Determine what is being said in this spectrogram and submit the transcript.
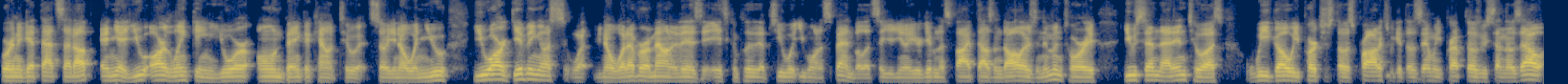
We're going to get that set up, and yeah, you are linking your own bank account to it. So you know when you you are giving us what you know whatever amount it is, it's completely up to you what you want to spend. But let's say you know you're giving us five thousand dollars in inventory, you send that into us. We go, we purchase those products, we get those in, we prep those, we send those out,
